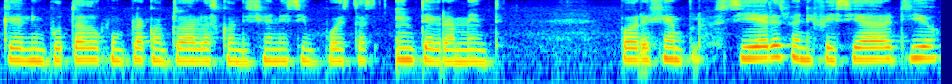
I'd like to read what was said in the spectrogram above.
que el imputado cumpla con todas las condiciones impuestas íntegramente. Por ejemplo, si eres beneficiario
